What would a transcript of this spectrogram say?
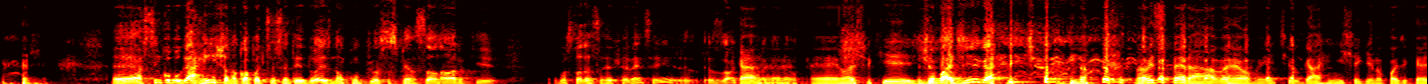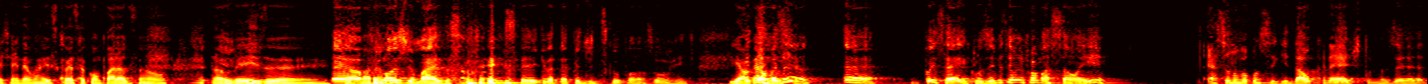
É, assim como o Garrincha na Copa de 62 não cumpriu a suspensão na hora que. Gostou dessa referência aí? Exótica Cara, é, eu acho que. Gemadinho e Garrincha. Não, não, esperava realmente o Garrincha aqui no podcast, ainda mais com essa comparação. Talvez. é, é comparando... eu fui longe demais dessa vez aí. Queria até pedir desculpa ao nosso ouvinte. E é o então, Garrincha. mas é, é, Pois é, inclusive tem uma informação aí, essa eu não vou conseguir dar o crédito, mas é.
